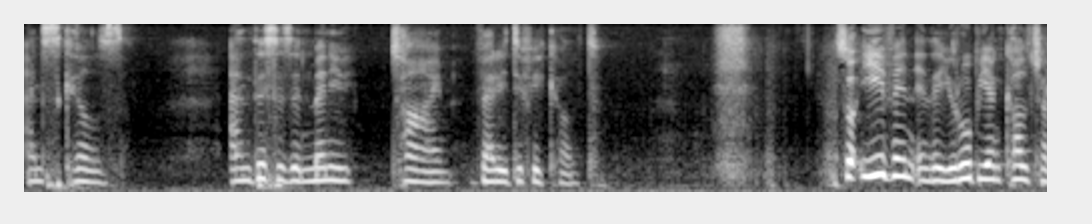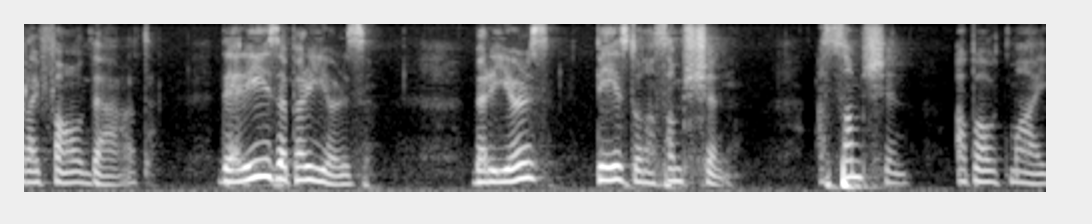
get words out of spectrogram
and skills. And this is in many time very difficult. So even in the European culture, I found that there is a barriers, barriers based on assumption, assumption about my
